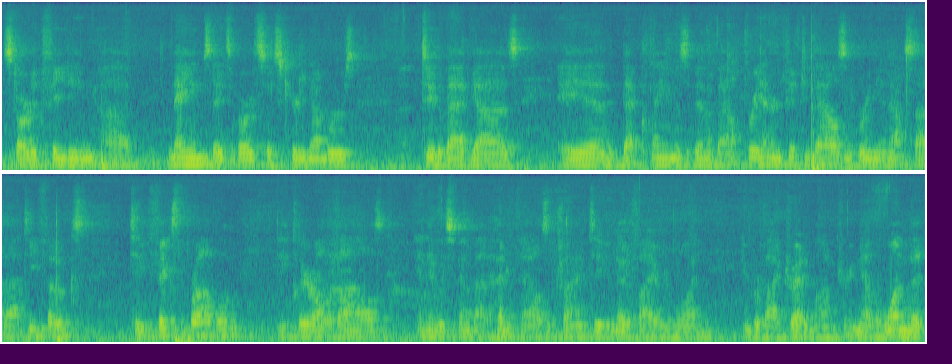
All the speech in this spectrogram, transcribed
started feeding uh, names, dates of birth, social security numbers uh, to the bad guys. And that claim has been about 350,000 to bring in outside IT folks to fix the problem and clear all the files. And then we spent about 100,000 trying to notify everyone and provide credit monitoring. Now, the one that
